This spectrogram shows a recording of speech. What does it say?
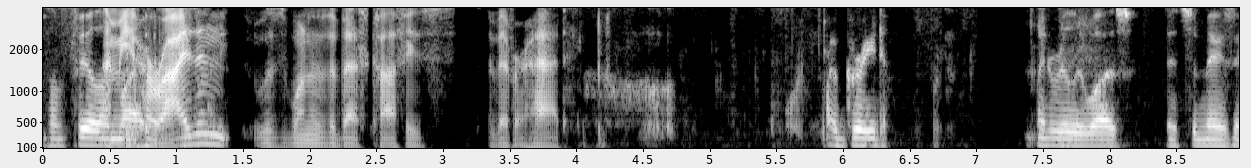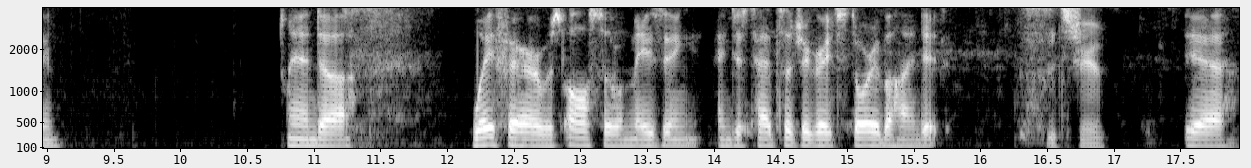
So I'm feeling. I mean, like- Horizon was one of the best coffees I've ever had. Agreed. It really was. It's amazing. And uh, Wayfarer was also amazing and just had such a great story behind it. It's true. Yeah.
